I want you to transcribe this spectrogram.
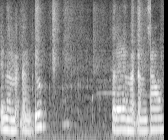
Đây là mặt đằng trước Và đây là mặt đằng sau.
